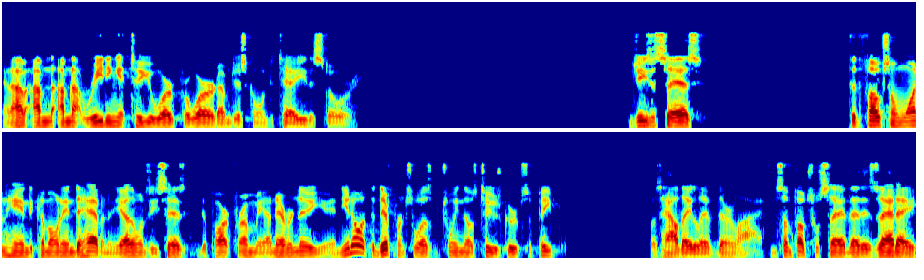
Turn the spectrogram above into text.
And I'm, I'm not reading it to you word for word. I'm just going to tell you the story. Jesus says to the folks on one hand to come on into heaven, and the other ones he says, Depart from me, I never knew you. And you know what the difference was between those two groups of people? Was how they lived their life. And some folks will say that is that a,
